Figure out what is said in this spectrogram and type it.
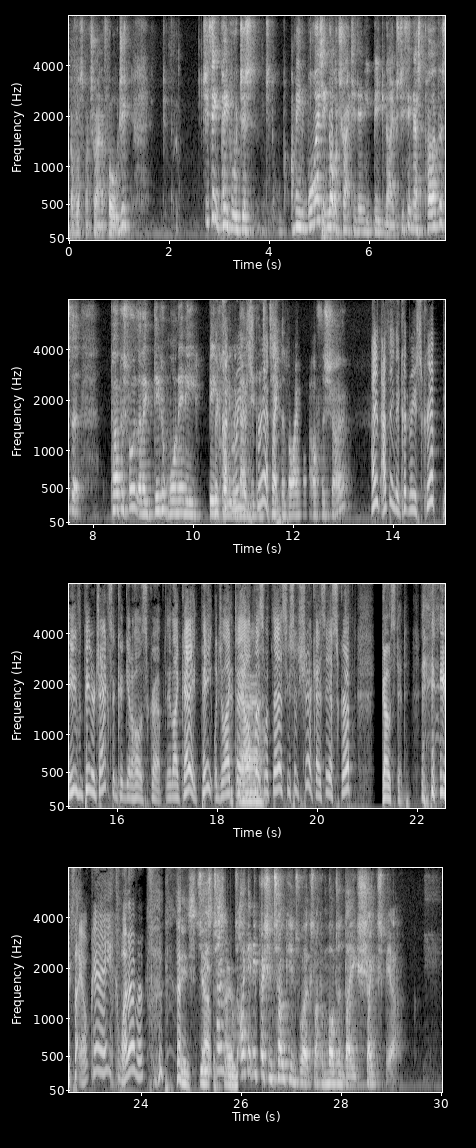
I've lost my train of thought. Do you, do you think people would just? I mean, why has it not attracted any big names? Do you think that's purpose that purposeful that they didn't want any big they Hollywood names to take the limelight off the show? I, I, think they couldn't read a script. Even Peter Jackson could get a hold of script. They're like, "Hey, Pete, would you like to yeah. help us with this?" He said, "Sure." Can I see a script? Ghosted. He's like, "Okay, whatever." It's, yeah, so... I get the impression Tolkien's works like a modern day Shakespeare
